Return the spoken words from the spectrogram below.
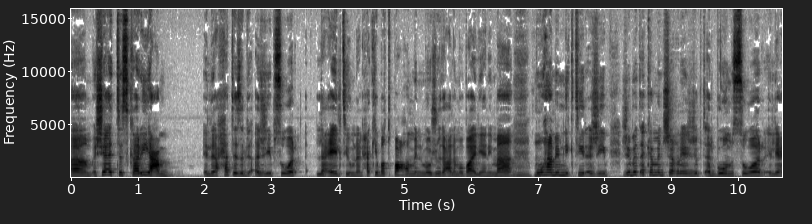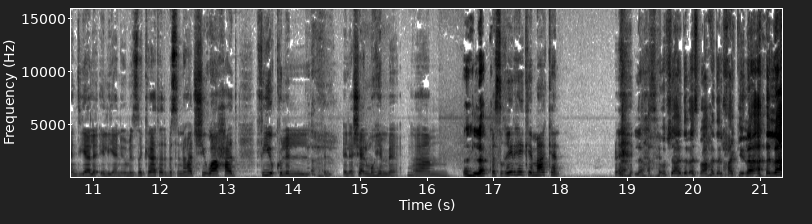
أشياء التذكارية عم اللي حتى إذا بدي أجيب صور لعيلتي ومن الحكي بطبعهم من الموجوده على موبايل يعني ما مو هاممني كتير أجيب. جبت كم من شغلة جبت ألبوم الصور اللي عندي اياه لإلي يعني ومن الذكريات هذا بس إنه هذا شيء واحد فيه كل ال... ال... الأشياء المهمة. أم، لا. بس غير هيك ما كان لا مش قادر أسمع هذا الحكي. لا لا.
